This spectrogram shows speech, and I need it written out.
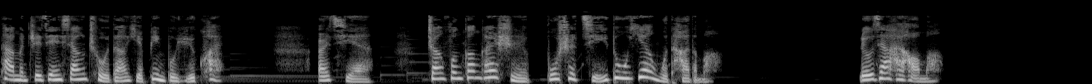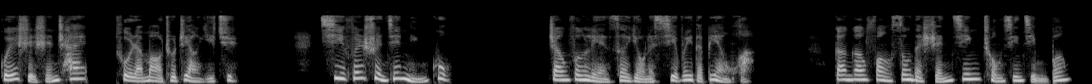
他们之间相处的也并不愉快，而且。张峰刚开始不是极度厌恶他的吗？刘家还好吗？鬼使神差，突然冒出这样一句，气氛瞬间凝固。张峰脸色有了细微的变化，刚刚放松的神经重新紧绷。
